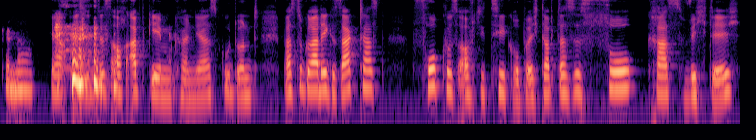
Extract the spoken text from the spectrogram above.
genau. Ja, also das auch abgeben können, ja, ist gut. Und was du gerade gesagt hast, Fokus auf die Zielgruppe. Ich glaube, das ist so krass wichtig.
